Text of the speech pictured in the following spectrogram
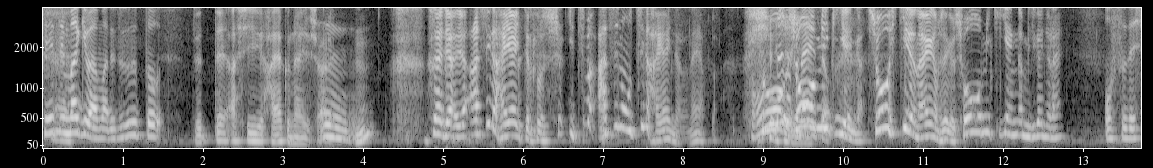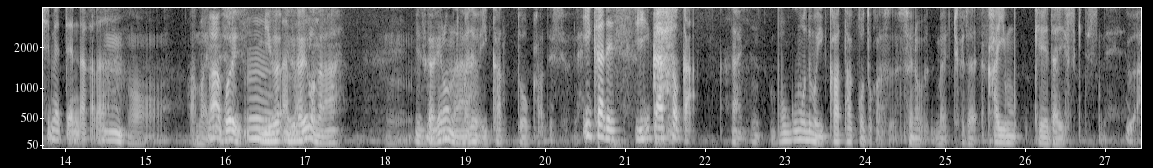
閉店間際までずっと。絶対足速くないでしょあれ、うん。じゃあ足が速いってのはそのしゅ一番味の落ちが早いんだろうねやっぱ。そんなこと賞味期限が消費期限は長いかもしれないけど賞味期限が短いんじゃない、お酢で締めてんだから、うん、甘いです、まあこれ水うん。水かけろんだな水かけろんだな、まあでもイカとかですよね。イカです。イイカカとか。何？僕もでもイカタコとかそういうのめっちゃくちゃ貝系大好きですね。うわ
